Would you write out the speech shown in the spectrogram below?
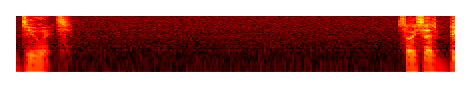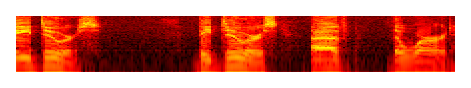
do it. So he says, be doers. Be doers of the word.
